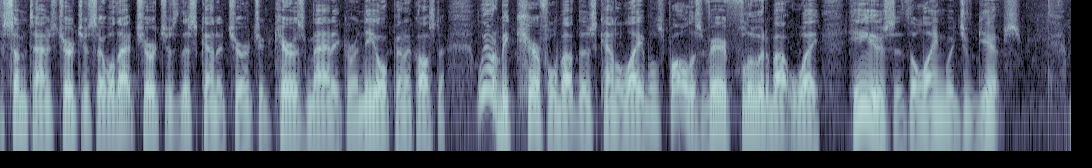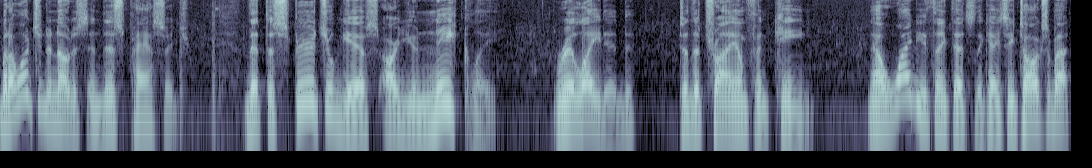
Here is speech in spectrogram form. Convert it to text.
sometimes churches say, well, that church is this kind of church, a charismatic or a neo Pentecostal. We ought to be careful about those kind of labels. Paul is very fluid about the way he uses the language of gifts. But I want you to notice in this passage that the spiritual gifts are uniquely related to the triumphant king. Now, why do you think that's the case? He talks about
